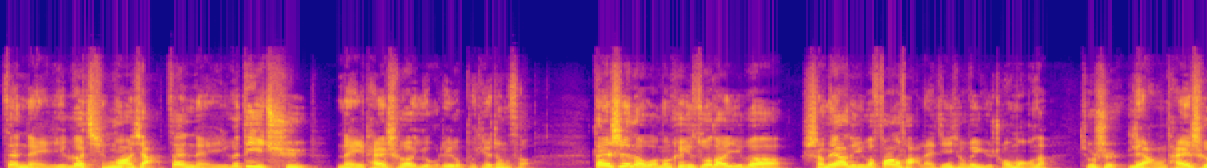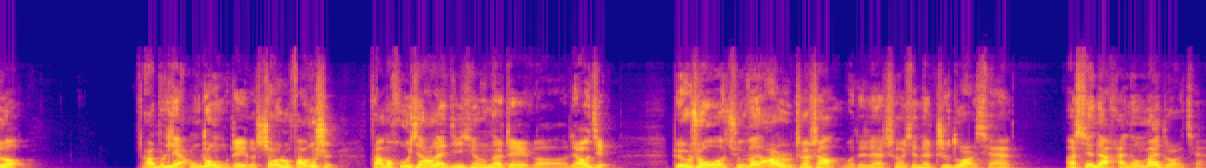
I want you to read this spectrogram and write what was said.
在哪一个情况下，在哪一个地区，哪台车有这个补贴政策。但是呢，我们可以做到一个什么样的一个方法来进行未雨绸缪呢？就是两台车，啊不两种这个销售方式，咱们互相来进行的这个了解。比如说，我去问二手车商，我这台车现在值多少钱啊？现在还能卖多少钱？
